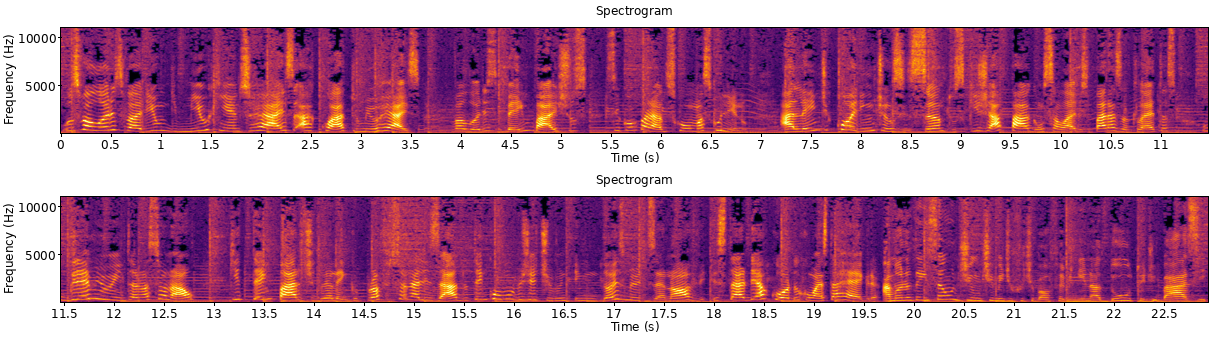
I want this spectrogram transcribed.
Os valores variam de R$ 1.500 a R$ 4.000 valores bem baixos se comparados com o masculino. Além de Corinthians e Santos, que já pagam salários para as atletas, o Grêmio Internacional, que tem parte do elenco profissionalizado, tem como objetivo em 2019 estar de acordo com esta regra. A manutenção de um time de futebol feminino adulto e de base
